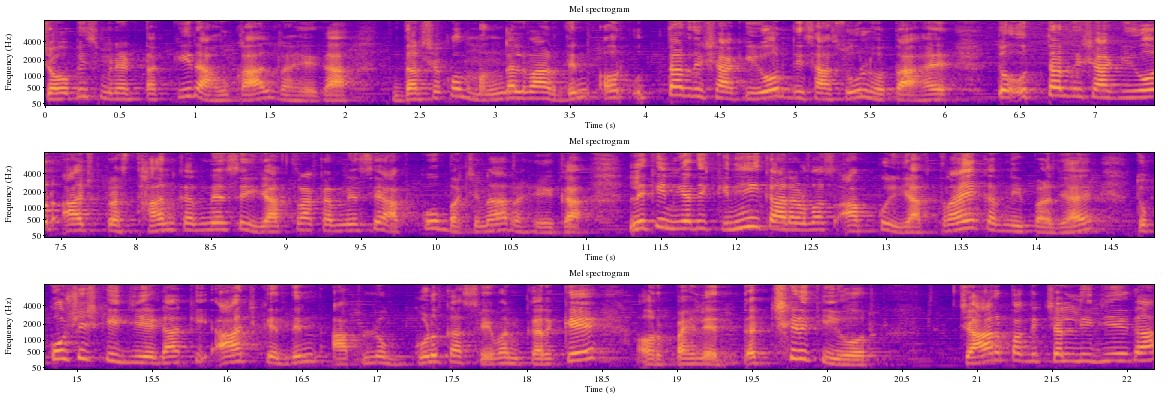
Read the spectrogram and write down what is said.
चौबीस मिनट तक की राहु काल रहेगा। दर्शकों, मंगलवार दिन और उत्तर दिशा की ओर दिशाशूल होता है। तो उत्तर दिशा की ओर आज प्रस्थान करने से, यात्रा करने से आपको बचना रहेगा। लेकिन यदि किन्हीं कारणवश आपको यात्राएँ करनी पड़ जाए तो कोशिश कीजिएगा कि आज के दिन आप लोग गुड़ का सेवन करके और पहले दक्षिण की ओर चार पग चल लीजिएगा,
